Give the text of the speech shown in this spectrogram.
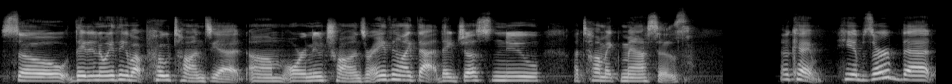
So they didn't know anything about protons yet, um, or neutrons, or anything like that. They just knew atomic masses. Okay, he observed that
